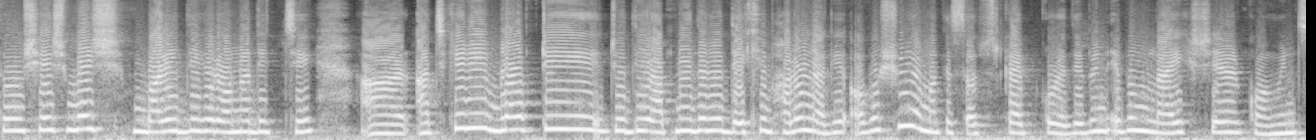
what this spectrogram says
তো শেষমেশ বাড়ির দিকে রওনা দিচ্ছি। আর আজকের এই ব্লগটি যদি আপনাদের দেখে ভালো লাগে, অবশ্যই আমাকে সাবস্ক্রাইব করে দেবেন এবং লাইক, শেয়ার, কমেন্টস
